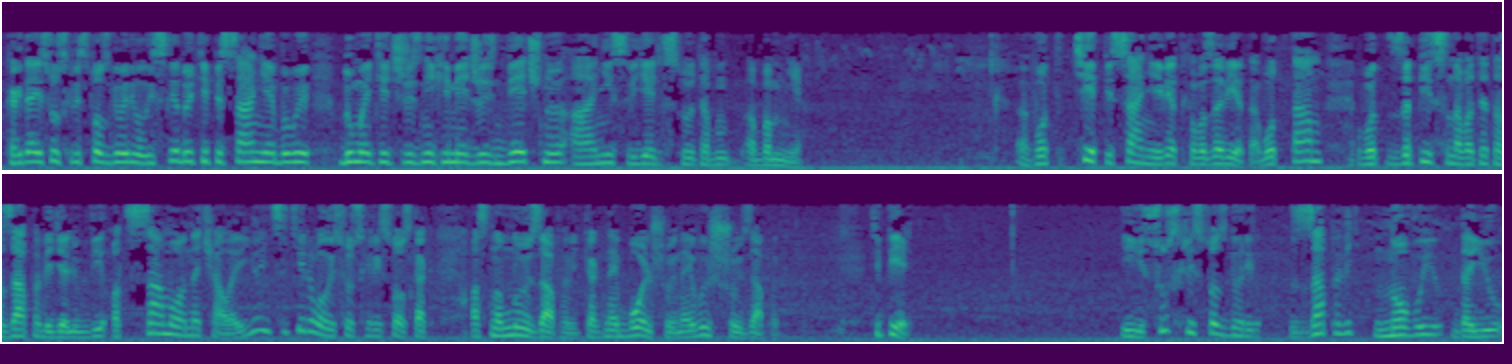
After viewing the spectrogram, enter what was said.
когда Иисус Христос говорил, исследуйте Писание, бы вы думаете через них иметь жизнь вечную, а они свидетельствуют об, обо мне. Вот те Писания Ветхого Завета, вот там вот записана вот эта заповедь о любви от самого начала. Ее и цитировал Иисус Христос как основную заповедь, как наибольшую, наивысшую заповедь. Теперь, Иисус Христос говорил, заповедь новую даю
